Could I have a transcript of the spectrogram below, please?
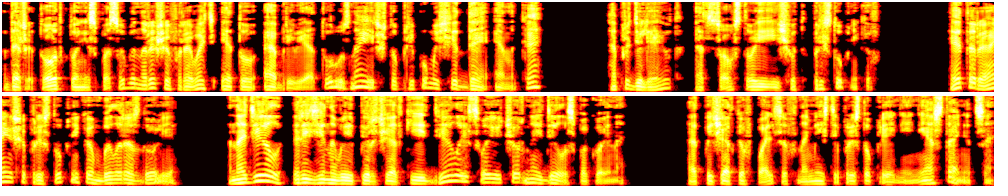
Даже тот, кто не способен расшифровать эту аббревиатуру, знает, что при помощи ДНК определяют отцовство и ищут преступников. Это раньше преступникам было раздолье. Надел резиновые перчатки и делай свое черное дело спокойно. Отпечатков пальцев на месте преступления не останется.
